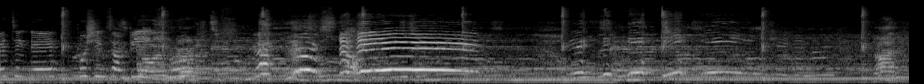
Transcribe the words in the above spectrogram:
sweating there, pushing some beats. Nine.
